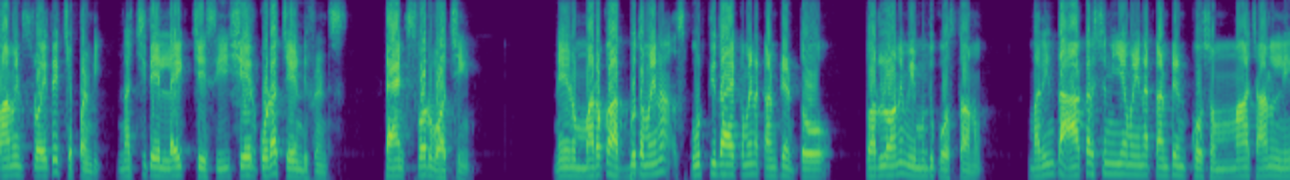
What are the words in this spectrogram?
కామెంట్స్లో అయితే చెప్పండి. నచ్చితే లైక్ చేసి షేర్ కూడా చేయండి ఫ్రెండ్స్. థ్యాంక్స్ ఫర్ వాచింగ్ నేను మరొక అద్భుతమైన స్ఫూర్తిదాయకమైన కంటెంట్తో త్వరలోనే మీ ముందుకు వస్తాను. మరింత ఆకర్షణీయమైన కంటెంట్ కోసం మా ఛానల్ని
